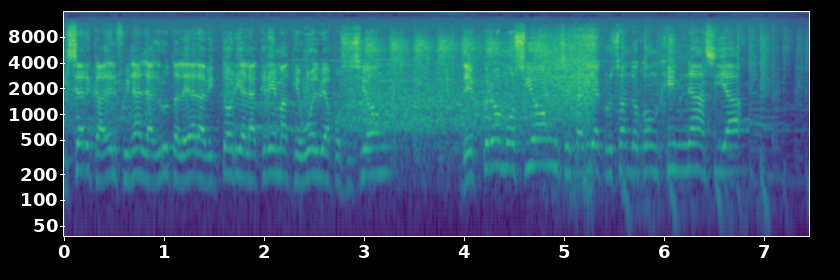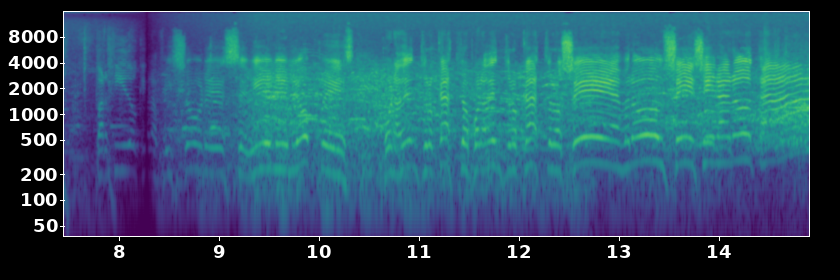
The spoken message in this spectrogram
Y cerca del final Lagruta le da la victoria a la crema que vuelve a posición de promoción se estaría cruzando con gimnasia. Partido Se viene López. Por adentro Castro, por adentro Castro. Se bronce, se la nota.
